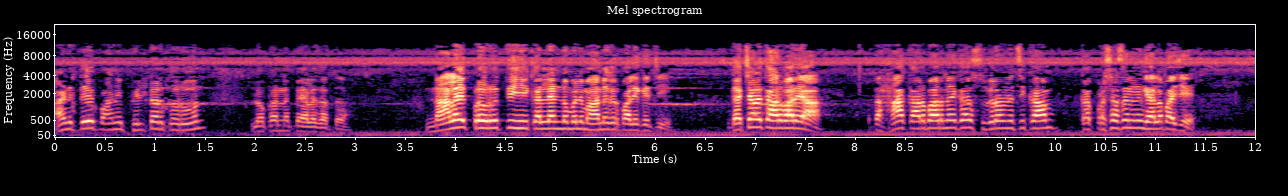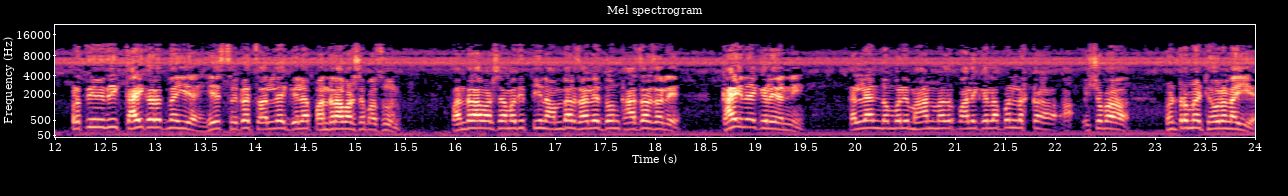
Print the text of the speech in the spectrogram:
आणि ते पाणी फिल्टर करून लोकांना प्यायला जातं. नालायक प्रवृत्ती ही कल्याण डोंबिवली महानगरपालिकेची. गचाळ कारभार या. आता हा कारभार नाही का सुधारवण्याचे काम का प्रशासनाने घ्यायला पाहिजे? प्रतिनिधी काही करत नाहीये. हे सगळं चाललंय गेल्या पंधरा वर्षापासून. पंधरा वर्षामध्ये तीन आमदार झाले दोन खासदार झाले. काही नाही केलं यांनी. कल्याण डोंबिवली महानगरपालिकेला पण हिशोबा कंट्रोलमध्ये ठेवलं नाहीये.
